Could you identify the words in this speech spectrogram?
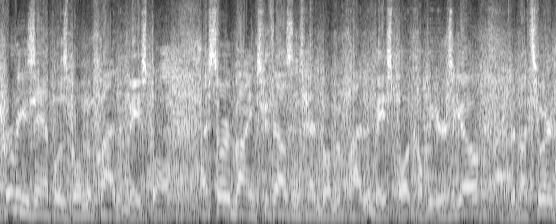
Perfect example is Bowman Platinum Baseball. I started buying 2010 Bowman Platinum Baseball a couple years ago at about $200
